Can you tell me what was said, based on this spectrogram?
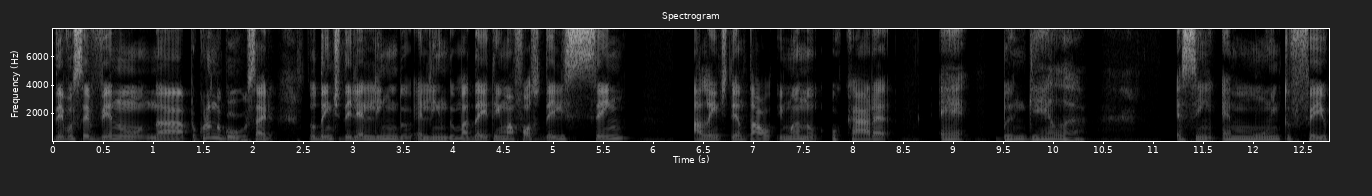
E daí você vê no. Na... Procura no Google, sério. O dente dele é lindo, é lindo. Mas daí tem uma foto dele sem a lente dental. E, mano, o cara é banguela. Assim, é muito feio.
